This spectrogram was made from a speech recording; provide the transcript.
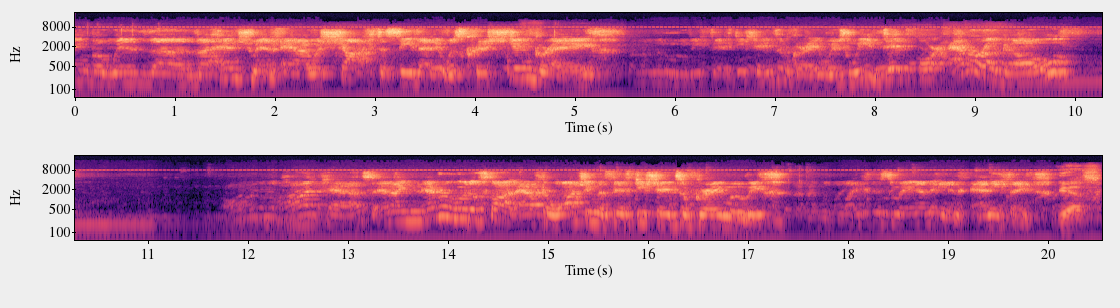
thing, but with uh, the henchman, and I was shocked to see that it was Christian Grey from the movie Fifty Shades of Grey, which we did forever ago on the podcast. And I never would have thought after watching the Fifty Shades of Grey movie that I would like this man in anything. Yes.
